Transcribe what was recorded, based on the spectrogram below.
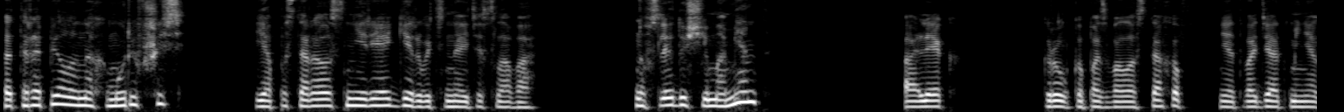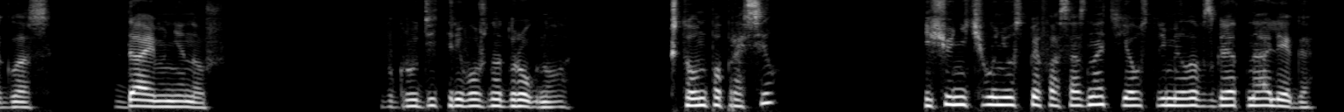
Оторопела, нахмурившись, я постаралась не реагировать на эти слова. Но в следующий момент... «Олег», — громко позвал Астахов, не отводя от меня глаз, — «дай мне нож». В груди тревожно дрогнуло. Что он попросил? Еще ничего не успев осознать, я устремила взгляд на Олега.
